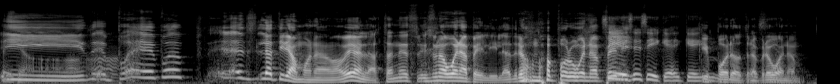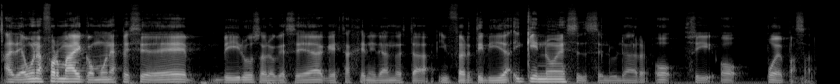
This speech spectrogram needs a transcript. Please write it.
Y después pues, eh, la tiramos nada más, véanla, está en Netflix, es una buena peli, la tenemos más por buena peli Sí, sí, sí, que, que- que por otra, pero bueno, ah, de alguna forma hay como una especie de virus o lo que sea que está generando esta infertilidad y que no es el celular, o sí, o puede pasar.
